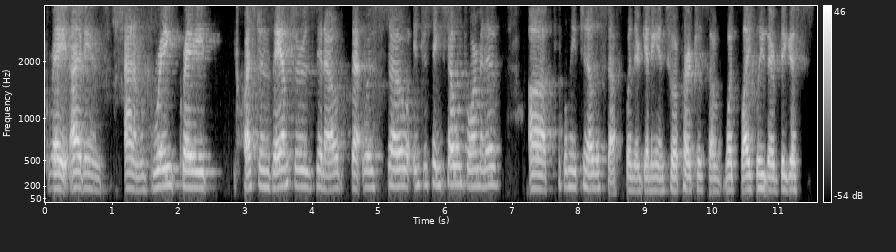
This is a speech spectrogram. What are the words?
Great. I mean, Adam, great, great questions, answers, you know, that was so interesting, so informative. Uh, people need to know this stuff when they're getting into a purchase of what's likely their biggest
